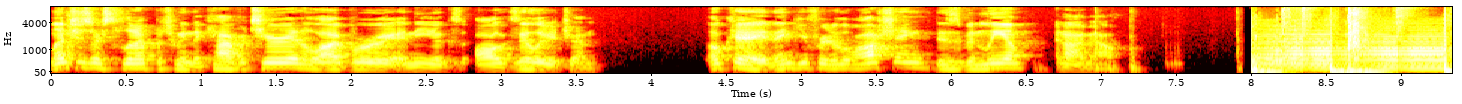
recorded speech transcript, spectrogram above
Lunches are split up between the cafeteria, the library, and the auxiliary gym. Okay, thank you for watching. This has been Liam, and I'm out.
